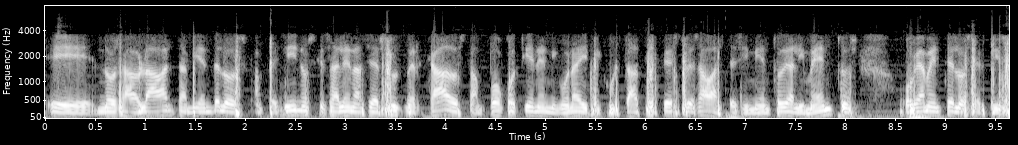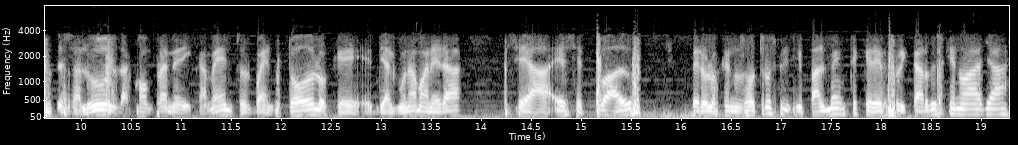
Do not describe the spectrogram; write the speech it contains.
Eh, nos hablaban también de los campesinos que salen a hacer sus mercados, tampoco tienen ninguna dificultad porque esto es abastecimiento de alimentos, obviamente los servicios de salud, la compra de medicamentos, bueno, todo lo que de alguna manera se ha exceptuado, pero lo que nosotros principalmente queremos, Ricardo, es que no haya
